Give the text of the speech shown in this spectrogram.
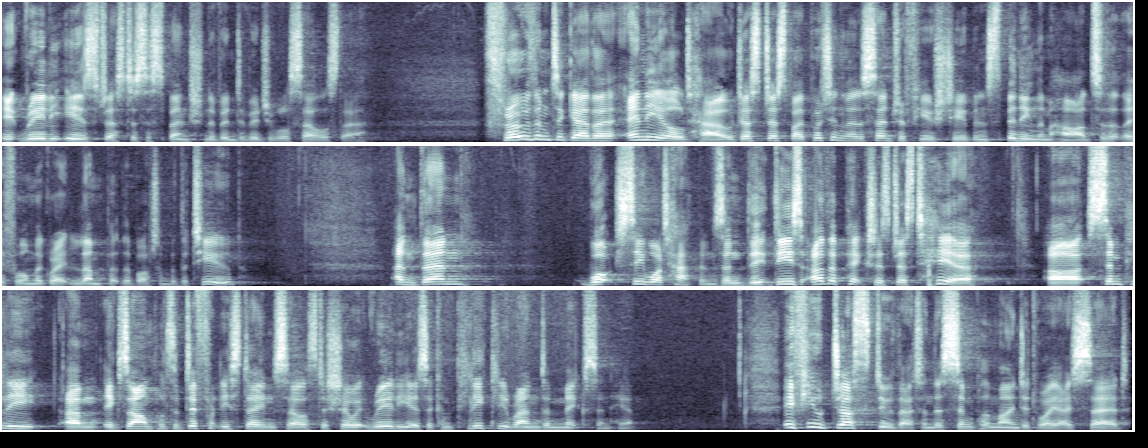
it really is just a suspension of individual cells there. Throw them together any old how, just, just by putting them in a centrifuge tube and spinning them hard so that they form a great lump at the bottom of the tube. And then watch, see what happens. And the, these other pictures just here are simply um, examples of differently stained cells to show it really is a completely random mix in here. If you just do that in the simple-minded way I said,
